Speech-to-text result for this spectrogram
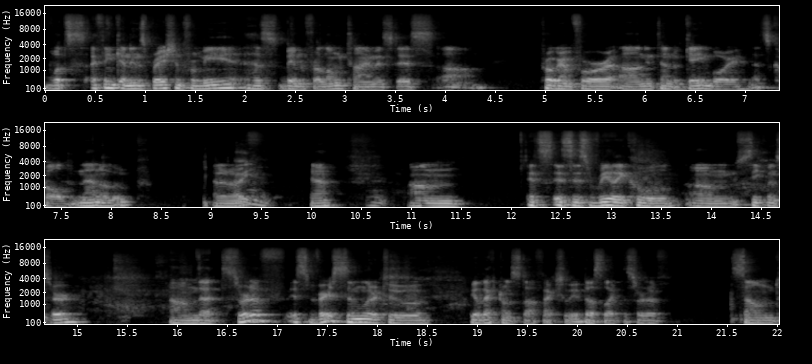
what's I think an inspiration for me has been for a long time is this um, program for uh, Nintendo Game Boy that's called Nanoloop. I don't know. If, yeah. It's it's this really cool um, sequencer um, that sort of is very similar to the Elektron stuff. Actually, it does like the sort of sound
